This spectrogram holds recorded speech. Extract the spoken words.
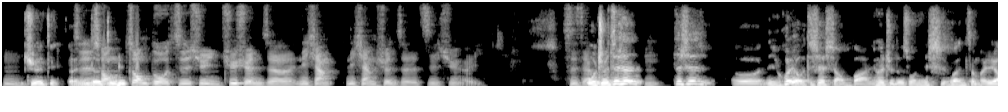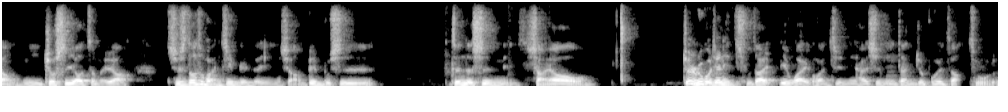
嗯决定的。只是从众多资讯去选择你想你想选择的资讯而已。是这样，我觉得这些这些呃，你会有这些想法，你会觉得说你喜欢怎么样，你就是要怎么样，其实都是环境给你的影响，并不是真的是你想要。就如果今天你处在另外一个环境，你还是你，但你就不会这样做了。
